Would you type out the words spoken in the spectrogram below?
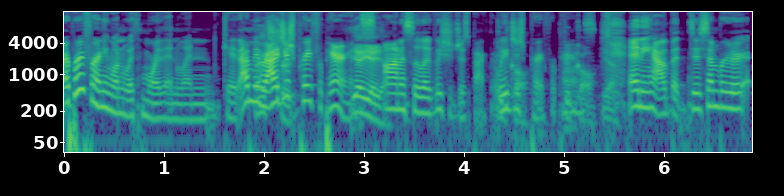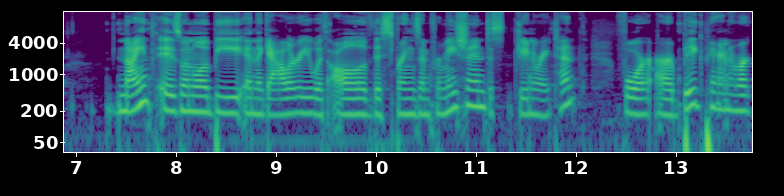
I pray for anyone with more than one kid. I mean, That's I true. just pray for parents. Yeah, yeah, yeah. Honestly, like we should just back that. we Good just pray for parents. Good call. Yeah. Anyhow, but December 9th is when we'll be in the gallery with all of the Springs information. January 10th for our big Parent Network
